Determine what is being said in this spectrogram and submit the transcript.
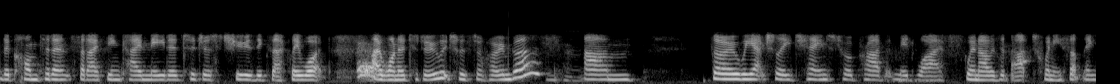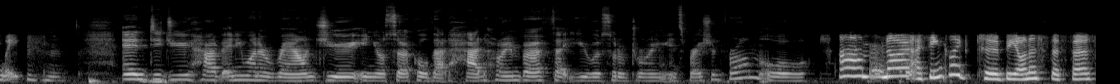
the confidence that I think I needed to just choose exactly what I wanted to do, which was to home birth. Mm-hmm. Um, so we actually changed to a private midwife when I was about 20 something weeks. Mm-hmm. And did you have anyone around you in your circle that had home birth that you were sort of drawing inspiration from or? Um, no, I think like to be honest, the first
